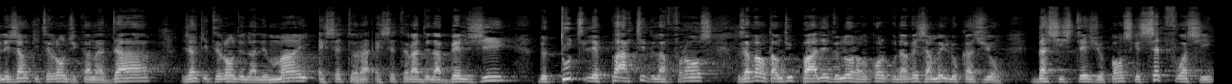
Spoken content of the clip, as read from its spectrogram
les gens quitteront du Canada, les gens quitteront de l'Allemagne, etc., etc., de la Belgique, de toutes les parties de la France. Vous avez entendu parler de nos rencontres, vous n'avez jamais eu l'occasion d'assister. Je pense que cette fois-ci,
